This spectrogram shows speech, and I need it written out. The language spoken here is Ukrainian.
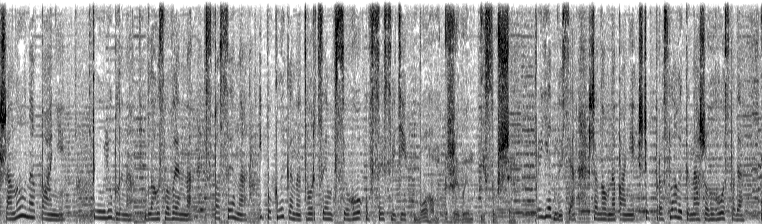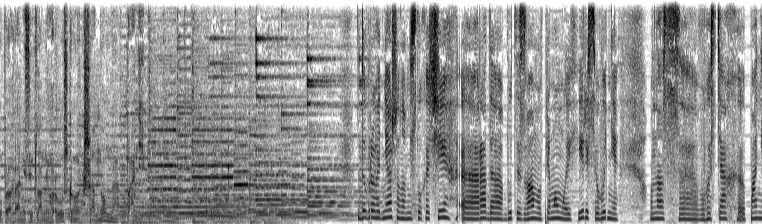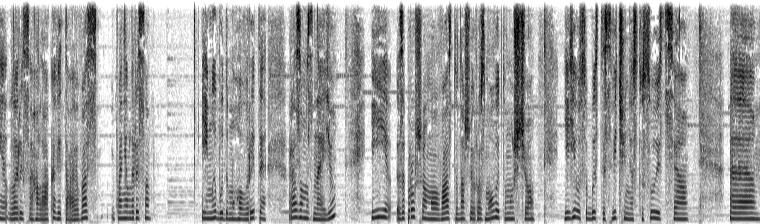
Шановна пані, ти улюблена, благословенна, спасена і покликана Творцем всього у всесвіті. Богом живим і сущим. Приєднуйся, шановна пані, щоб прославити нашого Господа. У програмі Світлани Горлушко Шановна пані. Доброго дня, шановні слухачі. Е, рада бути з вами в прямому ефірі. Сьогодні у нас е, в гостях пані Лариса Галака. Вітаю вас, пані Лариса. І ми будемо говорити разом з нею і запрошуємо вас до нашої розмови, тому що її особисте свідчення стосується е,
